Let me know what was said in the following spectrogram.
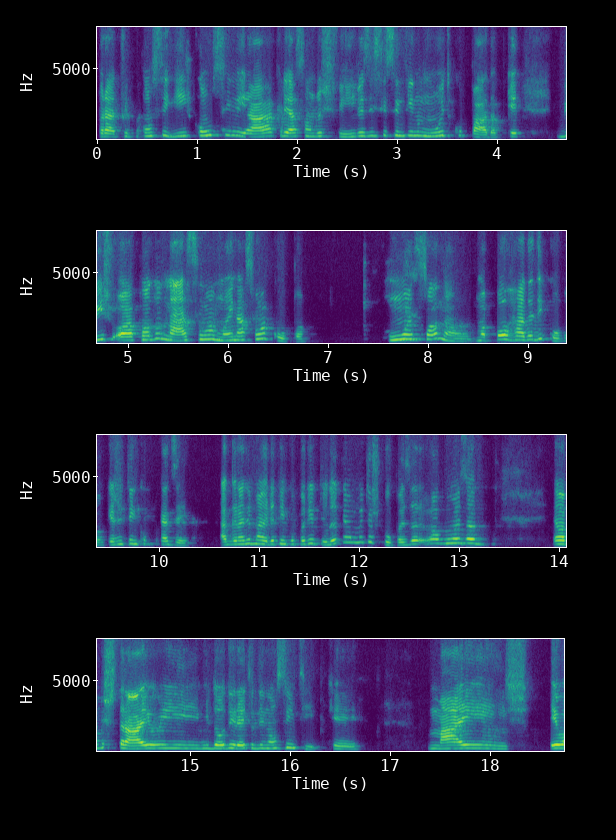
para tipo, conseguir conciliar a criação dos filhos e se sentindo muito culpada. Porque, bicho, ó, quando nasce uma mãe, nasce uma culpa. Uma só não, uma porrada de culpa, porque a gente tem culpa, quer dizer, a grande maioria tem culpa de tudo. Eu tenho muitas culpas, algumas eu, eu abstraio e me dou o direito de não sentir, porque mas eu,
